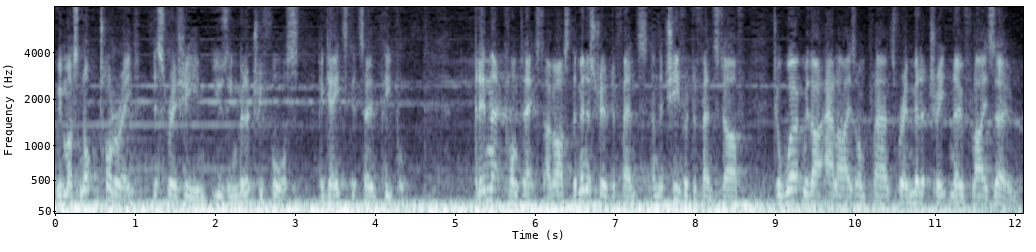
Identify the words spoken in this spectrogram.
We must not tolerate this regime using military force against its own people. And in that context, I've asked the Ministry of Defence and the Chief of Defence Staff to work with our allies on plans for a military no-fly zone.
